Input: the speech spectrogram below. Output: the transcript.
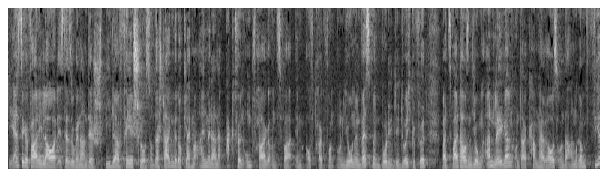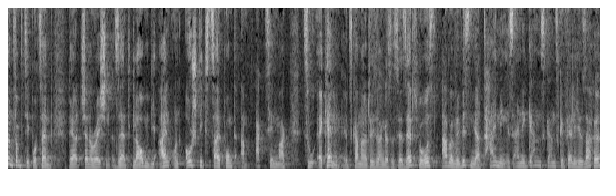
Die erste Gefahr, die lauert, ist der sogenannte Spielerfehlschluss. Und da steigen wir doch gleich mal ein mit einer aktuellen Umfrage. Und zwar im Auftrag von Union Investment wurde die durchgeführt bei 2000 jungen Anlegern. Und da kam heraus unter anderem 54 Prozent der Generation Z glauben, die Ein- und Ausstiegszeitpunkte am Aktienmarkt zu erkennen. Jetzt kann man natürlich sagen, das ist sehr selbstbewusst. Aber wir wissen ja, Timing ist eine ganz, ganz gefährliche Sache.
